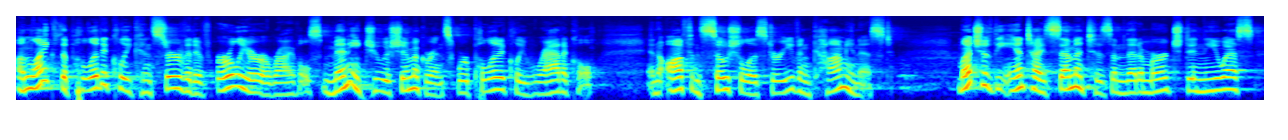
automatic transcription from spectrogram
Unlike the politically conservative earlier arrivals, many Jewish immigrants were politically radical and often socialist or even communist. Much of the anti Semitism that emerged in the US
